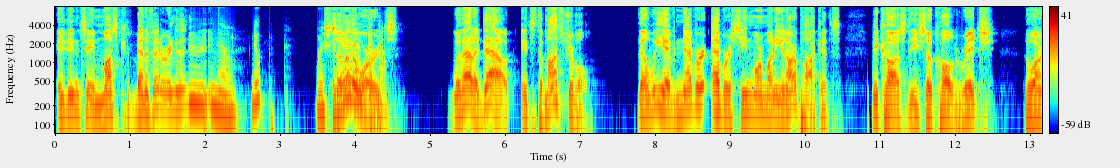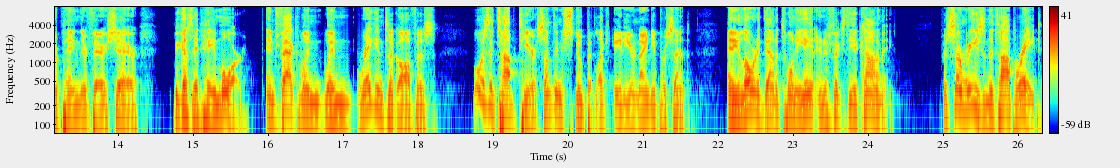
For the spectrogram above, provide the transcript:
it didn't say Musk benefit or anything? Mm, no. Nope. Wish So, in other no. words, without a doubt, it's demonstrable that we have never, ever seen more money in our pockets because the so called rich who aren't paying their fair share because they pay more. In fact, when, when Reagan took office, what was the top tier? Something stupid like 80 or 90%. And he lowered it down to 28 and it fixed the economy. For some reason, the top rate,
